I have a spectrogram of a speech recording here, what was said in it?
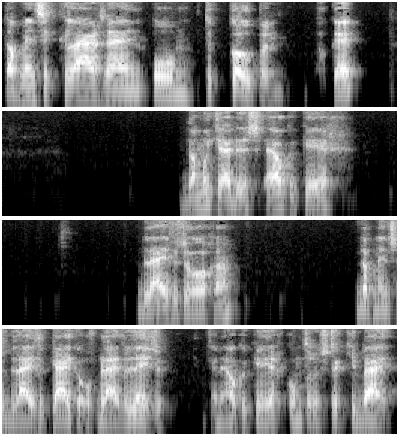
dat mensen klaar zijn om te kopen. Oké? Dan moet jij dus elke keer blijven zorgen dat mensen blijven kijken of blijven lezen. En elke keer komt er een stukje bij.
